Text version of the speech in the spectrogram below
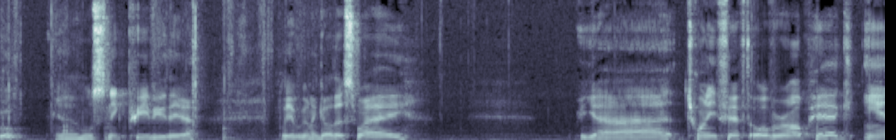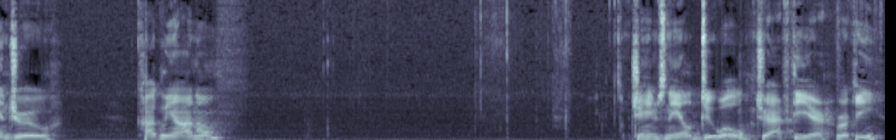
Ooh, yeah, a little sneak preview there. I believe we're gonna go this way. We got 25th overall pick, Andrew Cogliano. James Neal, dual, draft year, rookie.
